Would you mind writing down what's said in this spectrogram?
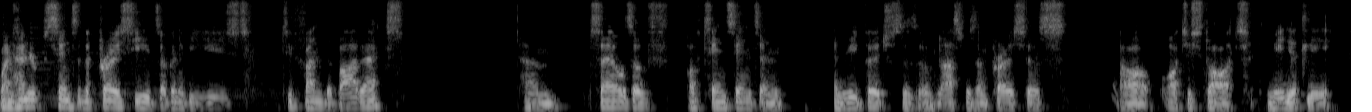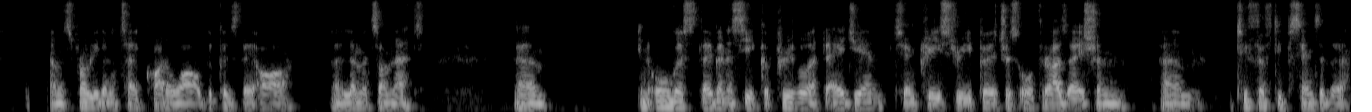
100% of the proceeds are going to be used to fund the buybacks. Um, sales of, of Tencent and, and repurchases of Naspers and Prosus are, are to start immediately. Um, it's probably going to take quite a while because there are uh, limits on that. Um, in August, they're going to seek approval at the AGM to increase repurchase authorization um, to 50% of the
